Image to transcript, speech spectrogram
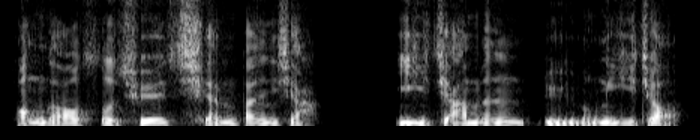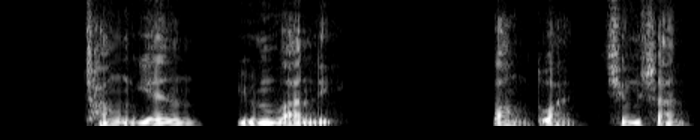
皇告自缺前班下，一家门吕蒙义教。畅烟云万里，望断青山。”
